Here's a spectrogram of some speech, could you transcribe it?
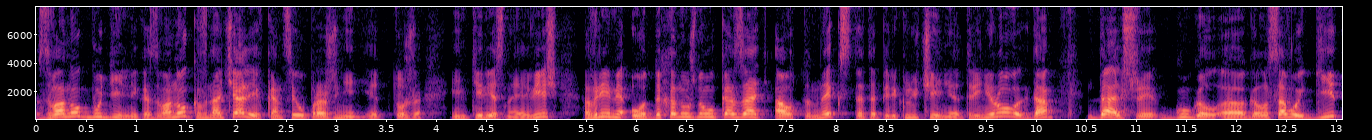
Звонок будильника. Звонок в начале и в конце упражнения. Это тоже интересная вещь. Время отдыха нужно указать. Auto Next это переключение тренировок. Да? Дальше Google э, голосовой гид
